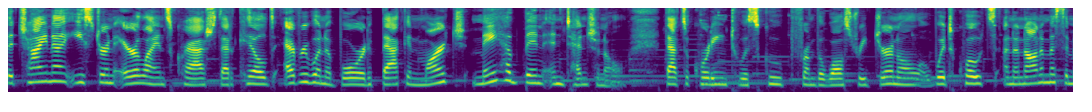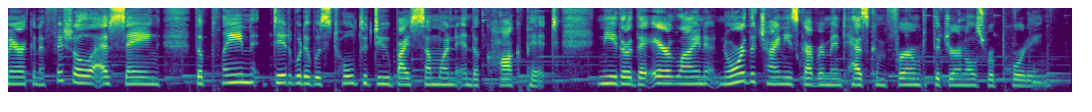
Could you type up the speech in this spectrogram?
The China Eastern Airlines crash that killed everyone aboard back in March may have been intentional. That's according to a scoop from the Wall Street Journal, which quotes an anonymous American official as saying the plane did what it was told to do by someone in the cockpit. Neither the airline nor the Chinese government has confirmed the journal's reporting.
